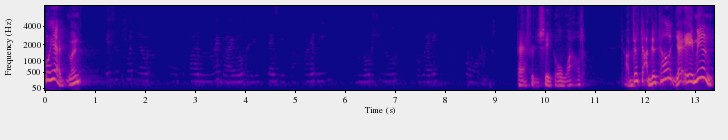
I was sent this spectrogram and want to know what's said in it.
Go ahead, Linda. Pastor, you see, go wild. I'm just, I'm just telling you. Yeah, amen.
